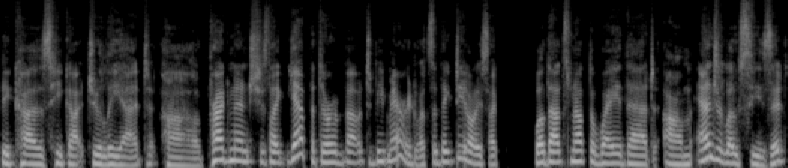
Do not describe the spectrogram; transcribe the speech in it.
because he got Juliet uh, pregnant. She's like, Yeah, but they're about to be married. What's the big deal? He's like, Well, that's not the way that um, Angelo sees it.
